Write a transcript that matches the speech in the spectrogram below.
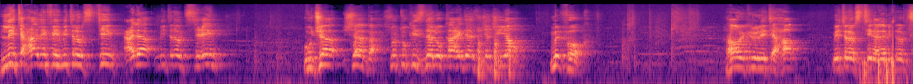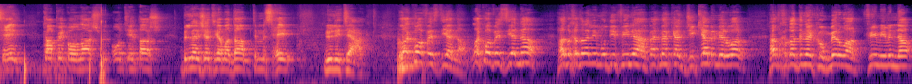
اللي تحالي فيه متر وستين على متر وتسعين. وجا شابح surtout كي زدالو قاعدة زجاجية من الفوق هاو لك le lit تاعها متر وستين على متر وتسعين. capitonnage في الاونتيطاج ب lingettes يا مدام تمسحي le lit تاعك. la coiffeuse ديالنا la coiffeuse ديالنا هذه الخضرة اللي مضيفينها بعد ما كان تجي كامل miroir هذه الخضرة درنا لكم miroir fumé منا.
